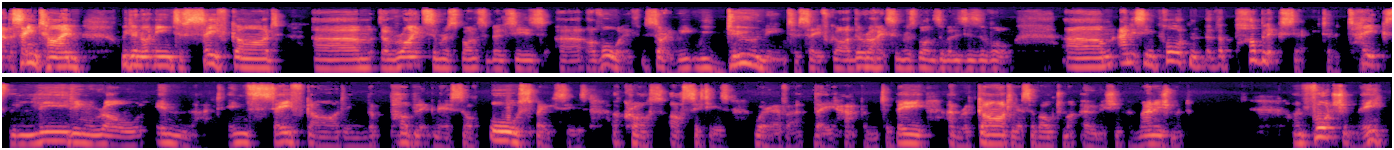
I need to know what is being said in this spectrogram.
At the same time, we do not need to safeguard um, the rights and responsibilities uh, of all. Sorry, we, we do need to safeguard the rights and responsibilities of all. Um, and it's important that the public sector takes the leading role in that in safeguarding the publicness of all spaces across our cities, wherever they happen to be, and regardless of ultimate ownership and management. Unfortunately,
